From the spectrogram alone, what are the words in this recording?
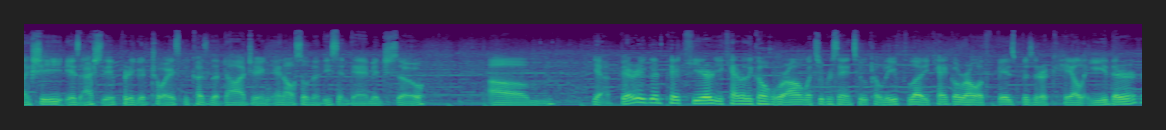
Like, she is actually a pretty good choice because of the dodging and also the decent damage, so, um, yeah, very good pick here. You can't really go wrong with Super Saiyan 2 Caulifla. You can't go wrong with Fizz Visitor Kale either.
